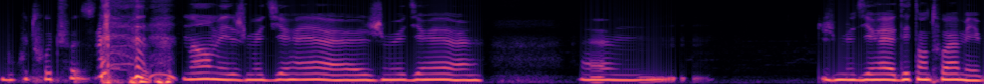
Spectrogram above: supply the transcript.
Beaucoup trop de choses. non, mais je me dirais, euh, je me dirais, euh, euh, je me dirais, détends-toi, mais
